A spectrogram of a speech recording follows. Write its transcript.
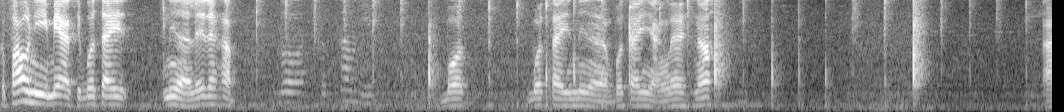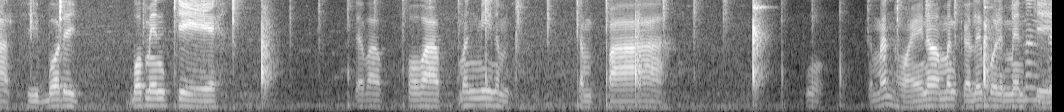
กะเพรานี่แม่สิบ่ใส่เนื้อเลยนะครับบ่กะเพราเห็ดบ่บ่ใส่เนื้อบ่ใส่หยังเลยเนาะอาจสิบ่ได้บ่แม่นเจ แต่ว่าเพราะว่ามันมีน้ำ น้ำปลาพวกน้ำมันหอยเนาะ มันก็เลยบ่ได้แม่นมังเจส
